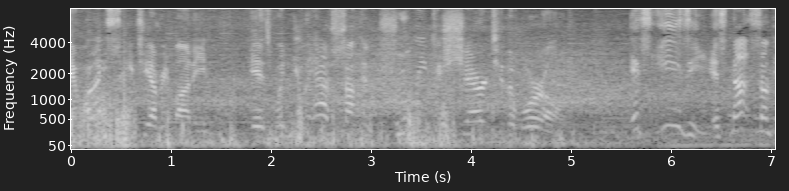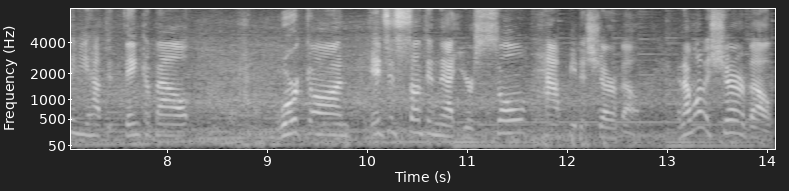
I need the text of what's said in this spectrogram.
And what I say to everybody is when you have something truly to share to the world, it's easy. It's not something you have to think about, work on. It's just something that you're so happy to share about. And I want to share about,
